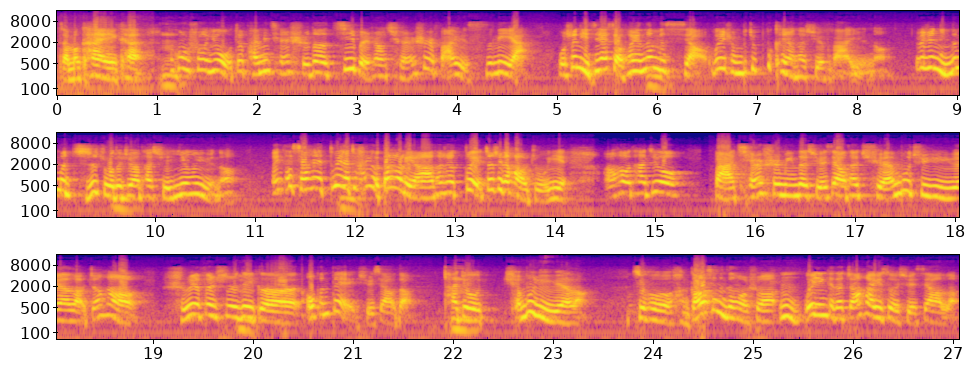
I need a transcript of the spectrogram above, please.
咱们看一看。他跟我说：“哟，这排名前十的基本上全是法语私立啊。”我说：“你家小朋友那么小，为什么就不可以让他学法语呢？为什么你那么执着的就让他学英语呢？”哎，他想想，对呀，这很有道理啊。他说：“对，这是个好主意。”然后他就把前十名的学校他全部去预约了，正好十月份是那个 Open Day 学校的。他就全部预约了，最后很高兴的跟我说：“嗯，我已经给他找好一所学校了。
